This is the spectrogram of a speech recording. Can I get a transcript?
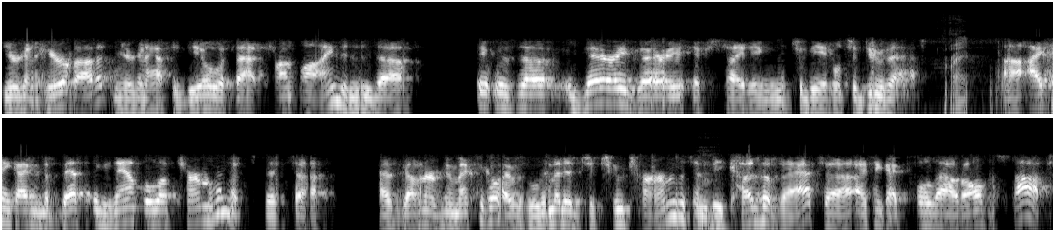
you're going to hear about it and you're going to have to deal with that front line and uh, it was uh, very, very exciting to be able to do that. Right. Uh, I think I'm the best example of term limits. That uh, as governor of New Mexico, I was limited to two terms, and because of that, uh, I think I pulled out all the stops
